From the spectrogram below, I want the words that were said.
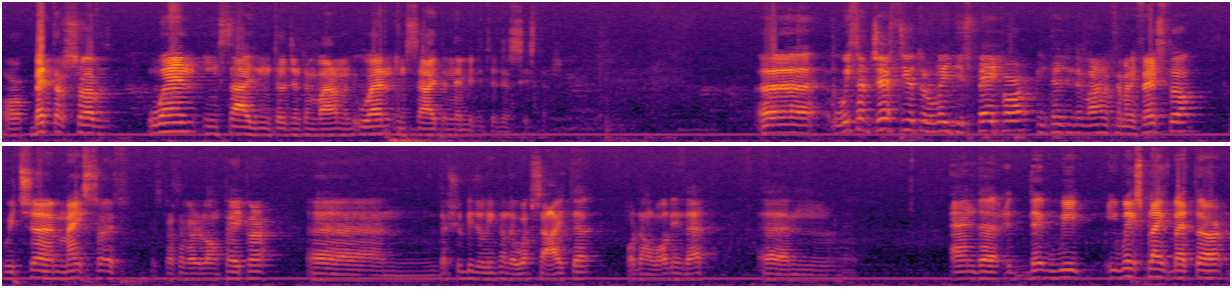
or better served when inside an intelligent environment, when inside an intelligence system. Uh, we suggest you to read this paper, Intelligent Environments Manifesto, which uh, makes, uh, it's not a very long paper, um, there should be the link on the website uh, for downloading that. Um, and uh, we, it explains better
